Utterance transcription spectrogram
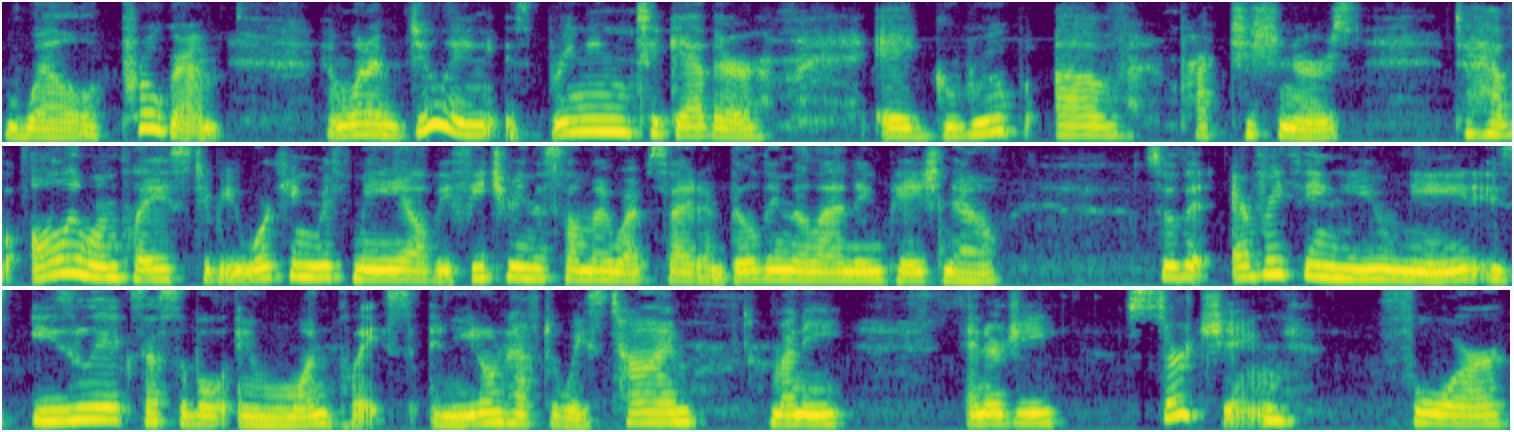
Well program. And what I'm doing is bringing together a group of practitioners to have all in one place to be working with me. I'll be featuring this on my website. I'm building the landing page now so that everything you need is easily accessible in one place and you don't have to waste time, money, energy searching for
